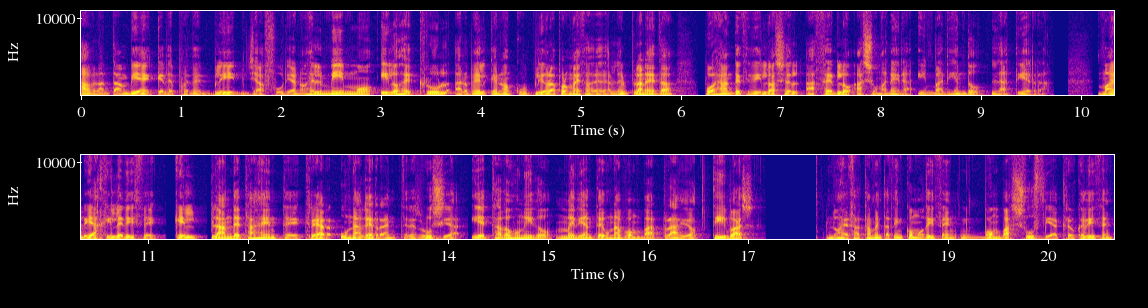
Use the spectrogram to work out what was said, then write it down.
Hablan también que después de Blip ya Furia no es el mismo y los Skrull, al ver que no han cumplido la promesa de darle el planeta, pues han decidido hacerlo a su manera, invadiendo la Tierra. María Gil le dice que el plan de esta gente es crear una guerra entre Rusia y Estados Unidos mediante unas bombas radioactivas, no es exactamente así como dicen, bombas sucias creo que dicen,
